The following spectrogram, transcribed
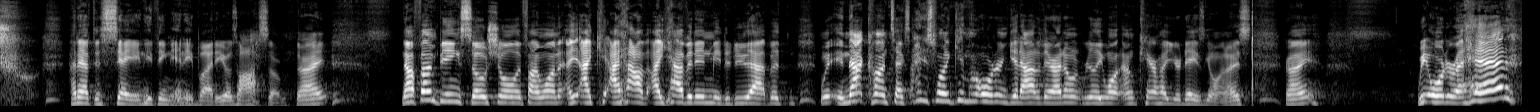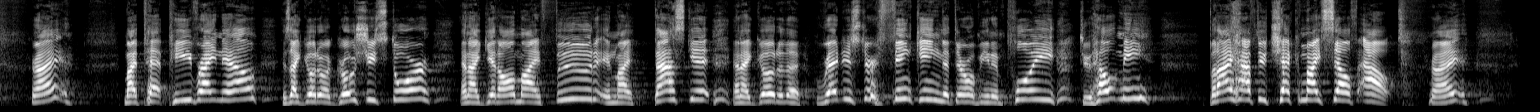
I didn't have to say anything to anybody. It was awesome, right? Now, if I'm being social, if I want to, I, I, I, have, I have it in me to do that, but in that context, I just want to get my order and get out of there. I don't really want, I don't care how your day's going. I just, right? We order ahead, right? My pet peeve right now is I go to a grocery store and I get all my food in my basket and I go to the register thinking that there will be an employee to help me, but I have to check myself out, right?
